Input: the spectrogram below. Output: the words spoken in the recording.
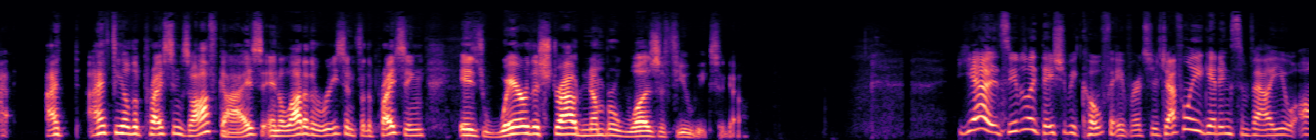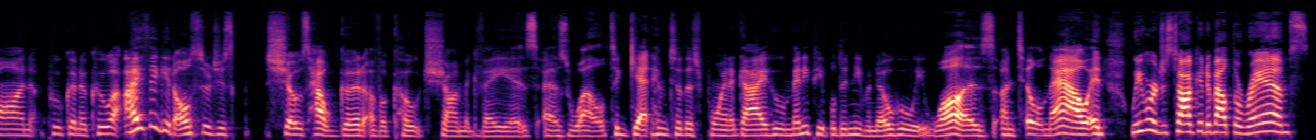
I, I I feel the pricing's off, guys, and a lot of the reason for the pricing is where the Stroud number was a few weeks ago. Yeah, it seems like they should be co-favorites. You're definitely getting some value on Puka Nacua. I think it also just shows how good of a coach Sean McVay is as well to get him to this point. A guy who many people didn't even know who he was until now. And we were just talking about the Rams.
